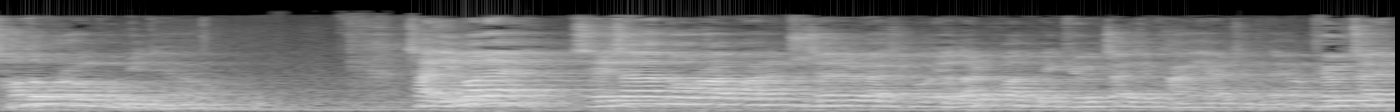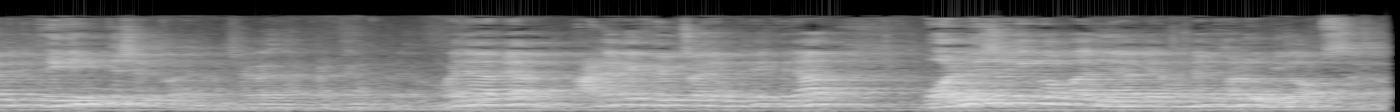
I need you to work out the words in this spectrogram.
저도 그런 고민이에요. 자, 이번에 제자도라고 하는 주제를 가지고 여덟 번 우리 교육자들이 강의할 텐데요. 교육자님들이 되게 힘드실 거예요. 제가 생각할 때는 그래요. 왜냐하면 만약에 교육자님들이 그냥 원리적인 것만 이야기를 하면 별 의미가 없어요.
